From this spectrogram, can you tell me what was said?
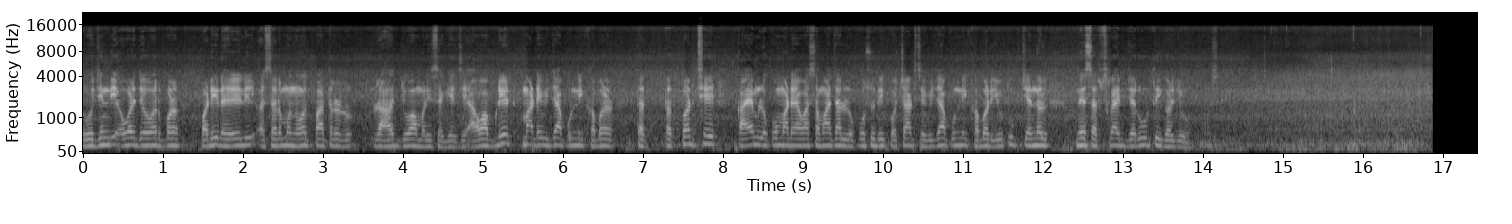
રોજિંદી અવરજવર પર પડી રહેલી અસરમાં નોંધપાત્ર રાહત જોવા મળી શકે છે. આવા અપડેટ માટે વિજાપુરની ખબર તત- તત્પર છે. કાયમ લોકો માટે આવા સમાચાર લોકો સુધી પહોંચાડશે. વિજાપુરની ખબર યુટ્યુબ ચેનલને સબસ્ક્રાઇબ જરૂરથી કરજો. કેટલી તકલીફ છે બાપરો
